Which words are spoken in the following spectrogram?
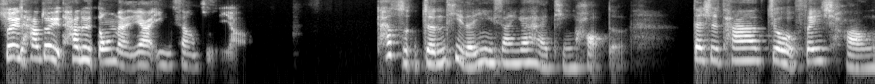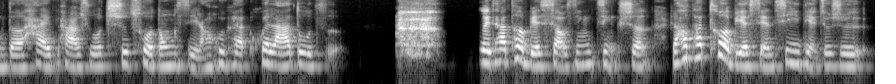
所以他对他对东南亚印象怎么样？他整整体的印象应该还挺好的，但是他就非常的害怕说吃错东西，然后会会会拉肚子。所以他特别小心谨慎，然后他特别嫌弃一点就是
